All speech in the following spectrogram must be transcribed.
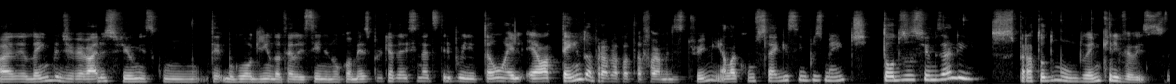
Eu lembro de ver vários filmes com o loginho da Telecine no começo, porque a Telecine é distribuindo. Então, ele, ela tendo a própria plataforma de streaming, ela consegue simplesmente todos os filmes ali, para todo mundo. É incrível isso.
